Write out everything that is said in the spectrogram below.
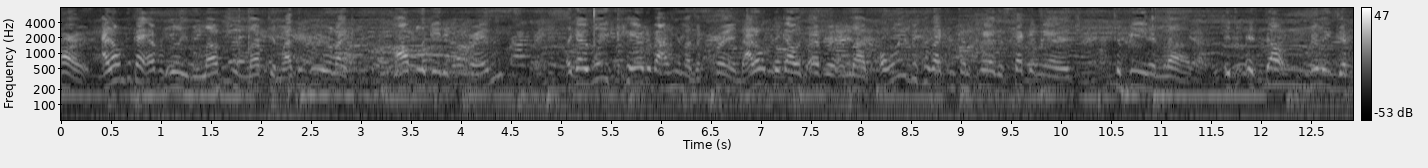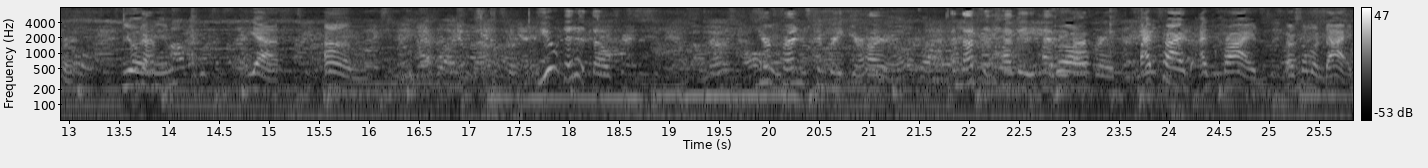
heart. I don't think I ever really loved him, loved him. I think we were like obligated friends. Like I really cared about him as a friend. I don't think I was ever in love. Only because I can compare the second marriage to being in love. It, it felt really different. You know what I mean? Yeah. Um, You hit it though. Your friends can break your heart, and that's a heavy, heavy Girl, heartbreak. I cried. I cried or someone died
